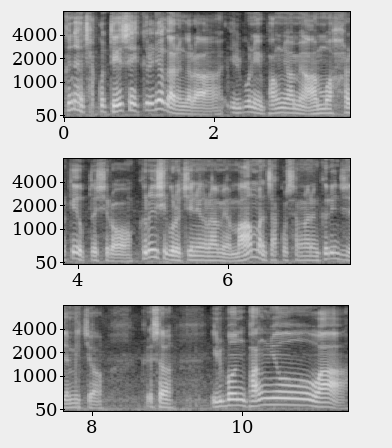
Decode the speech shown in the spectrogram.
그냥 자꾸 대세에 끌려가는 거라 일본이 방류하면 아무 할 게 없듯이로 그런 식으로 진행을 하면 마음만 자꾸 상하는 그런 지점이 있죠. 그래서 일본 방류와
